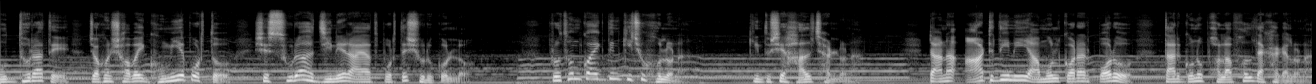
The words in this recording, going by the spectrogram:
মধ্যরাতে যখন সবাই ঘুমিয়ে পড়ত, সে সুরাহ জিনের আয়াত পড়তে শুরু করল। প্রথম কয়েকদিন কিছু হলো না, কিন্তু সে হাল ছাড়ল না। টানা আট দিন এই আমল করার পরও তার কোনো ফলাফল দেখা গেল না।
